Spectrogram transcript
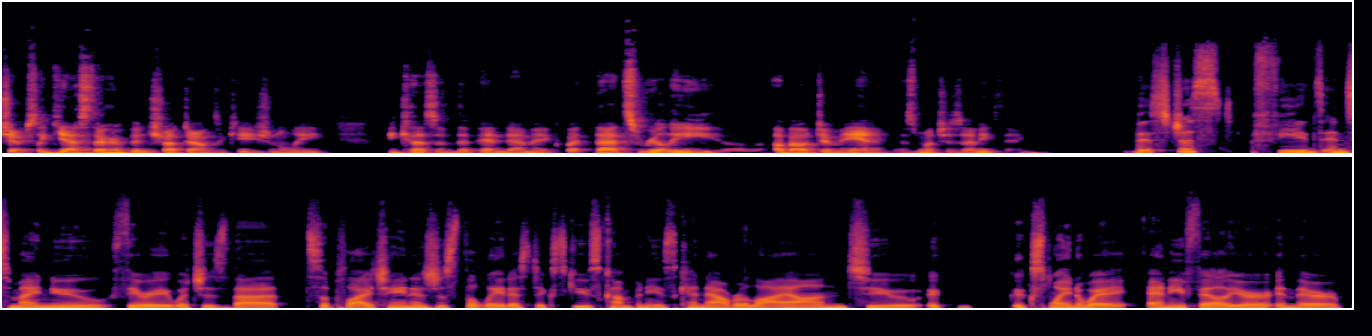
chips. Like yes, there have been shutdowns occasionally because of the pandemic, but that's really uh, about demand as much as anything. This just feeds into my new theory, which is that supply chain is just the latest excuse companies can now rely on to e- explain away any failure in their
